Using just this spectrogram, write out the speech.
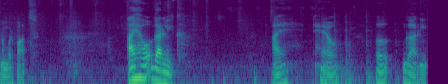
नंबर पाच. I have a garlic I have a garlic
